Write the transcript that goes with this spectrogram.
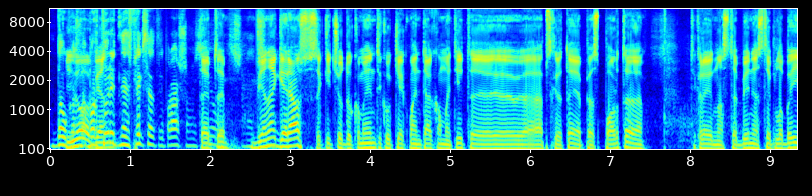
daug. Jo, dabar vien... turit Netflix'e, tai prašom. Taip, taip. Viena geriausių, sakyčiau, dokumentikų, kiek man teko matyti e, apskritai apie sportą tikrai nuostabi, nes taip labai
